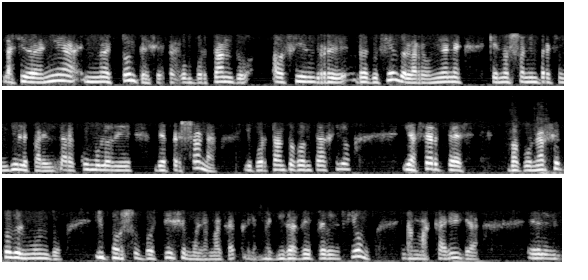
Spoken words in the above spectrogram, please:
la ciudadanía no es tonta y se está comportando reduciendo las reuniones que no son imprescindibles para evitar acúmulo de, personas y por tanto contagio y hacer test, vacunarse todo el mundo. Y por supuestísimo las, medidas de prevención, las mascarillas, el,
